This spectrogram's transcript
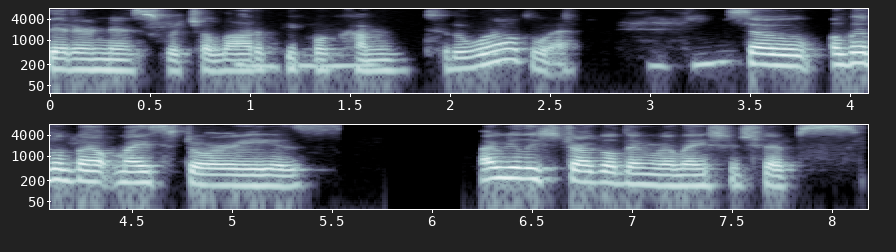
bitterness, which a lot of people Mhm. come to the world with. Mhm. So, a little about my story is I really struggled in relationships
